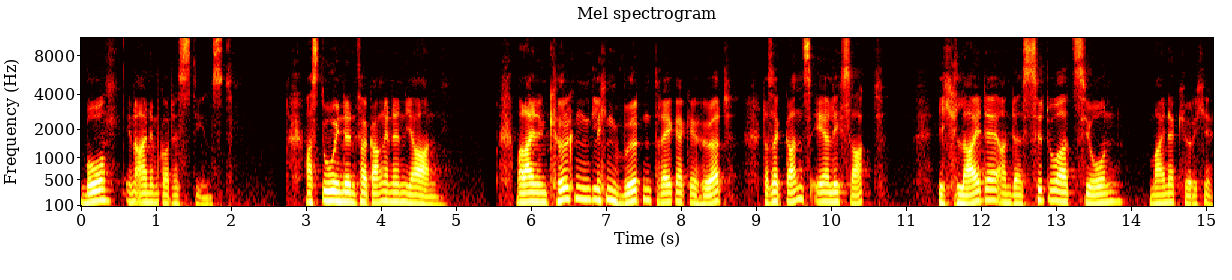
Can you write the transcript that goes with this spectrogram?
wo in einem Gottesdienst hast du in den vergangenen Jahren mal einen kirchlichen Würdenträger gehört, dass er ganz ehrlich sagt, ich leide an der Situation meiner Kirche.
